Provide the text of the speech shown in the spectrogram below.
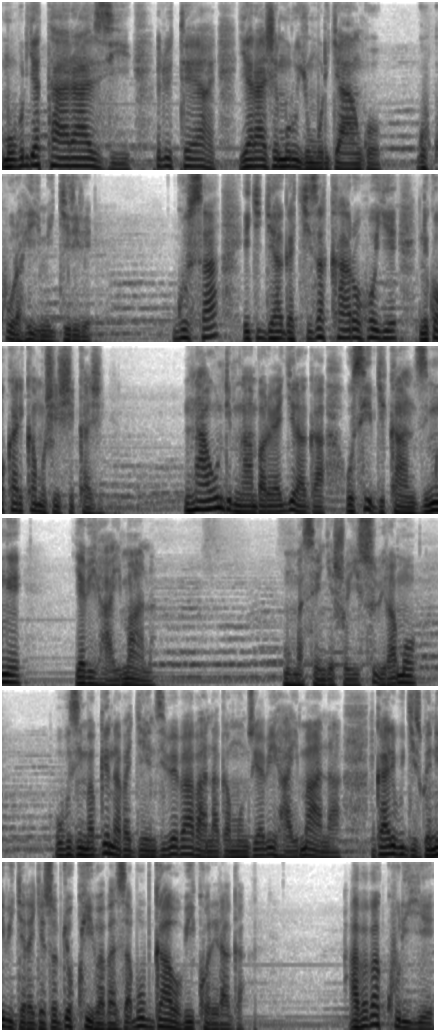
Mu buryo atari azi Luther yari aje muri uyu muryango gukuraho iyi migirire. Gusa iki gihe agakiza ka roho ye niko kari kamushishikaje. Nta wundi mwambaro yagiraga usibye ikanzu imwe y'abihaye imana. Mu masengesho yisubiramo ubuzima bwe na bagenzi be babanaga mu nzu y'abihaye imana bwari bugizwe n'ibigeragezo byo kwibabaza bo ubwabo bikoreraga. Ababakuriye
